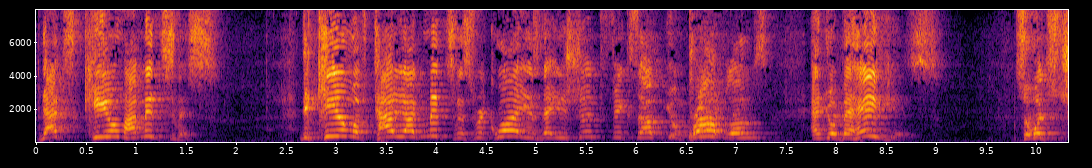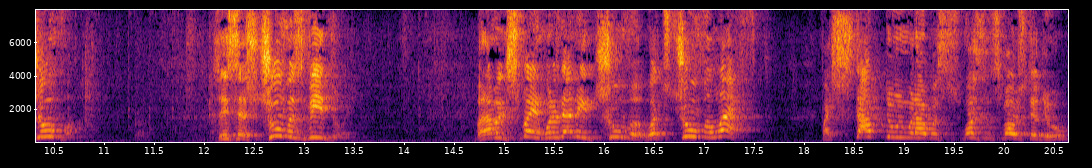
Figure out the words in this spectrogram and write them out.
That's kiyum ha-mitzvahs. The kiyum of taryag mitzvahs requires that you should fix up your problems and your behaviors. So what's tshuva? So he says, tshuva's vidui. But I'm going to explain, what does that mean, tshuva? What's tshuva left? If I stopped doing what I was, wasn't supposed to do,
